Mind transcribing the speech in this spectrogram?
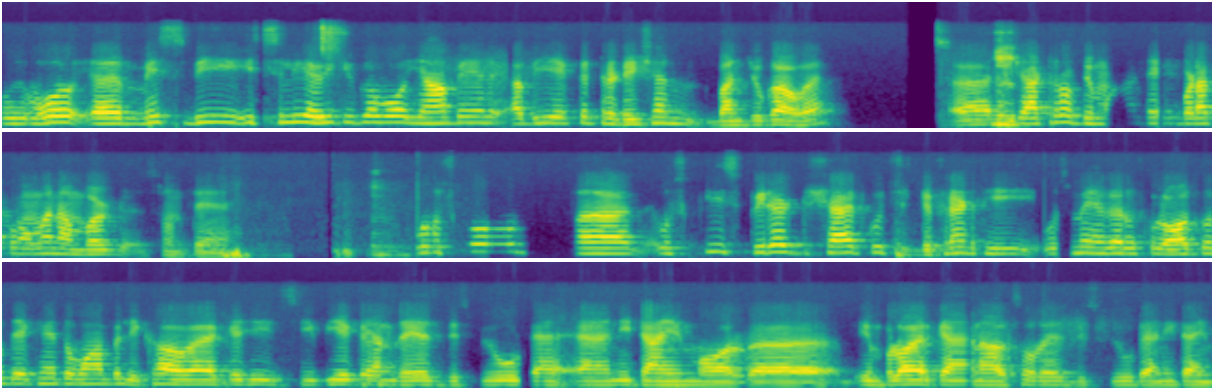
وہ مس بھی اس لیے ہوئی کیونکہ وہ یہاں پہ ابھی ایک ٹریڈیشن بن چکا ہوا ہے۔ چارٹر آف ڈیمانڈ ایک بڑا کامن ہم ورڈ سنتے ہیں۔ اس کو اس کی اسپرٹ شاید کچھ ڈفرینٹ تھی۔ اس میں اگر اس کلوز کو دیکھیں تو وہاں پہ لکھا ہوا ہے کہ جی C B A can raise dispute any time اور employer can also raise dispute any time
